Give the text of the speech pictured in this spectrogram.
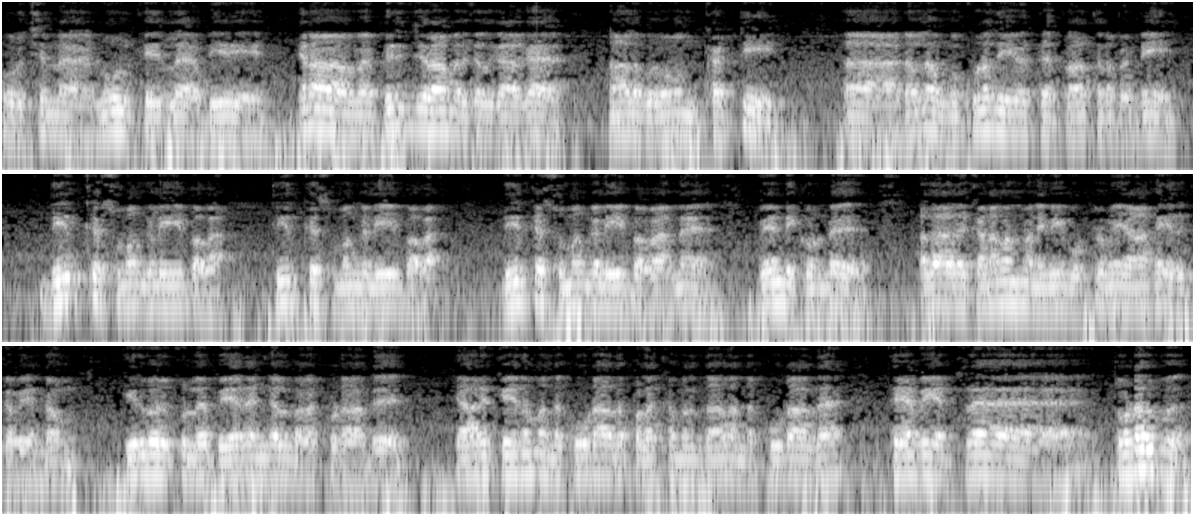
ஒரு சின்ன நூல் கயிறுல அப்படியே ஏன்னா பிரிஞ்சிடாமல் பிரிஞ்சிடாம இருக்கிறதுக்காக நாலு புறமும் கட்டி நல்லா உங்க குலதெய்வத்தை பிரார்த்தனை பண்ணி தீர்க்க சுமங்கலி பவ தீர்க்க சுமங்கலி பவ தீர்க்க சுமங்கலி பவன்னு வேண்டிக் கொண்டு அதாவது கணவன் மனைவி ஒற்றுமையாக இருக்க வேண்டும். இருவருக்குள்ள பேதங்கள் வரக்கூடாது. யாருக்கேனும் அந்த கூடாத பழக்கம் இருந்தால் அந்த கூடாத தேவையற்ற தொடர்பு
